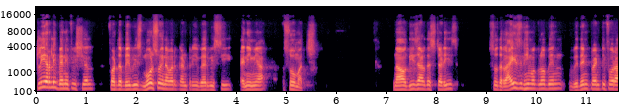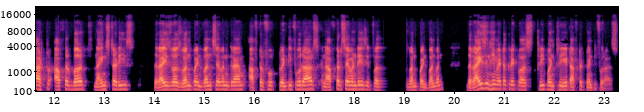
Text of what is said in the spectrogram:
clearly beneficial for the babies, more so in our country where we see anemia so much. Now, these are the studies. So the rise in hemoglobin within 24 hours after birth, nine studies. The rise was 1.17 gram after 24 hours, and after seven days, it was 1.11. The rise in hematocrit was 3.38 after 24 hours.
